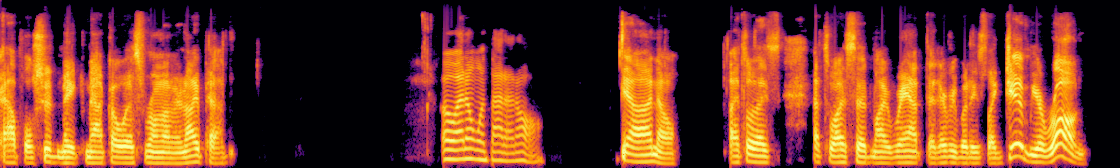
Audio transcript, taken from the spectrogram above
Apple should make Mac OS run on an iPad. Oh, I don't want that at all. Yeah, I know. That's what I. s- That's why I said my rant that everybody's like, Jim, you're wrong.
